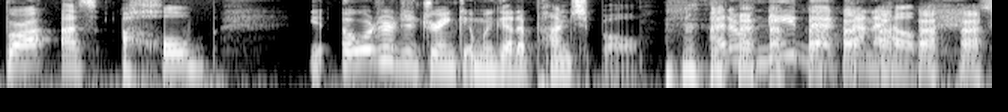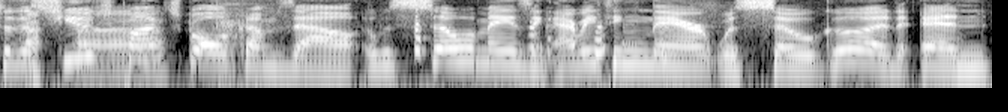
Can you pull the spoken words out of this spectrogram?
brought us a whole you ordered a drink and we got a punch bowl. I don't need that kind of help. So this huge punch bowl comes out. It was so amazing. Everything there was so good and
